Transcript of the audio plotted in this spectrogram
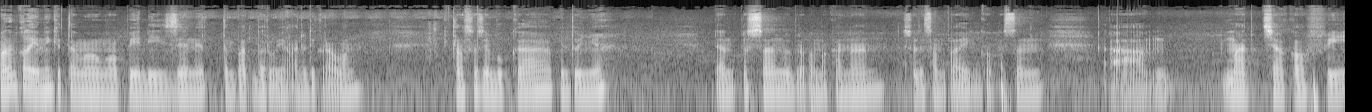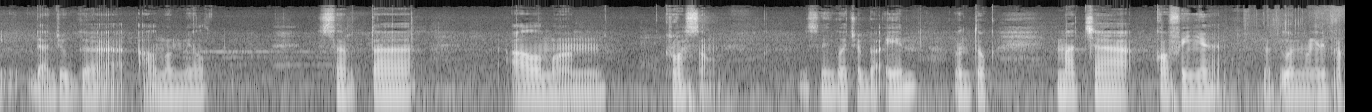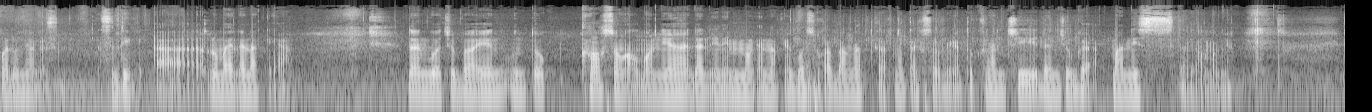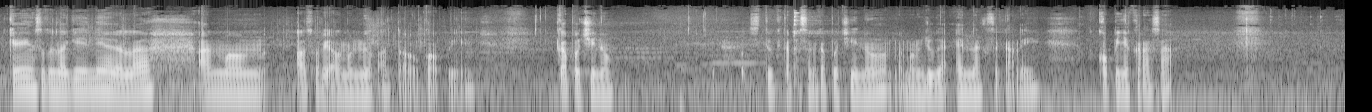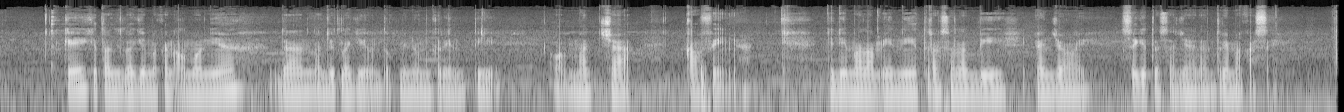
Malam kali ini kita mau ngopi di Zenith, tempat baru yang ada di Kerawang. Kita langsung saja buka pintunya dan pesan beberapa makanan. Sudah sampai, gue pesan um, matcha coffee dan juga almond milk serta almond croissant. Di sini gue cobain untuk matcha coffee-nya. Gue memang ini perpaduannya agak sedikit uh, lumayan enak ya dan gue cobain untuk croissant almondnya. Dan ini memang enak ya gue suka banget karena teksturnya itu crunchy dan juga manis dari almondnya. Oke yang satu lagi ini adalah almond oh sorry almond milk atau kopi. Cappuccino. Di situ kita pesan cappuccino. Memang juga enak sekali. Kopinya kerasa. Oke kita lanjut lagi makan almondnya. Dan lanjut lagi untuk minum green tea or matcha kafenya. Jadi malam ini terasa lebih enjoy. Segitu saja dan terima kasih.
